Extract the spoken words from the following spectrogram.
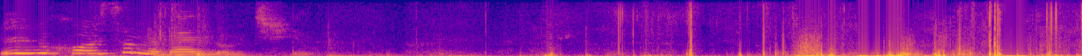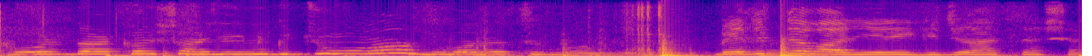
Beni bir koysana ben de uçayım. Bu arada arkadaşlar yeni gücüm var duvara tırmanma. Benim de var yeri gücü arkadaşlar.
